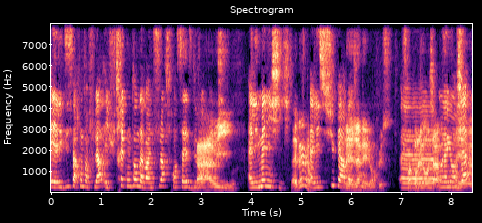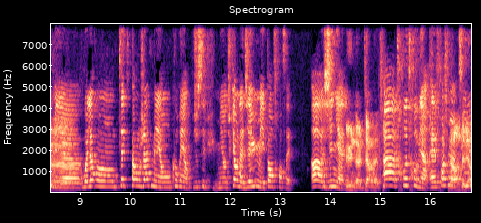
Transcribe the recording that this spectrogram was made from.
et elle existe par contre en foulard, et je suis très contente d'avoir une foulard française de Bah oui. Elle est magnifique. Elle est belle. Elle est super On l'a belle. jamais eu en plus. Je crois qu'on l'a eu en Euh, Jap. On l'a eu en Jap, mais euh, ou alors en peut-être pas en Jap, mais en coréen, je sais plus. Mais en tout cas, on l'a déjà eu, mais pas en français. Ah, génial. Une alternative. Ah, trop trop bien. Eh, franchement, Non, bien.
